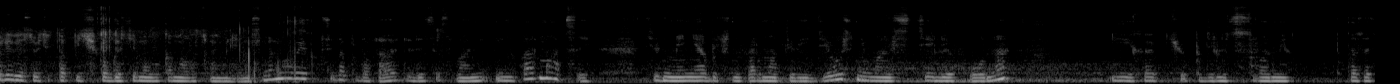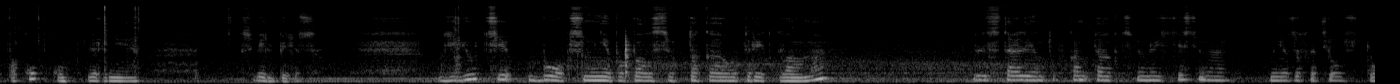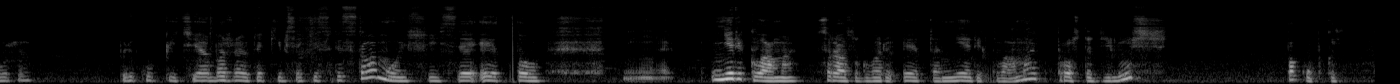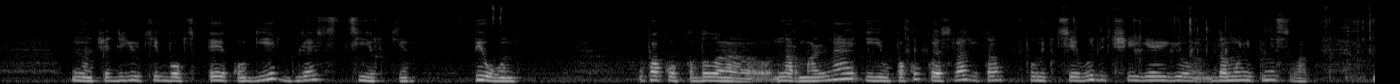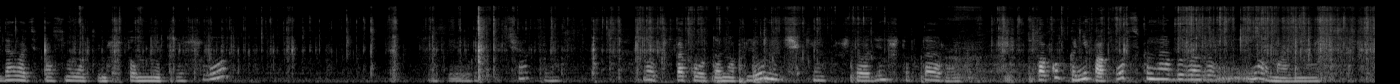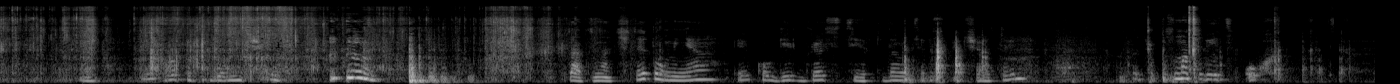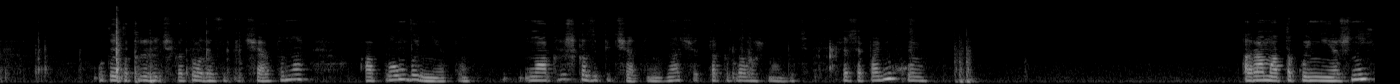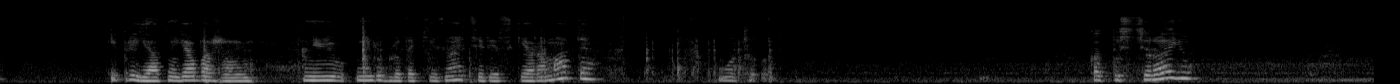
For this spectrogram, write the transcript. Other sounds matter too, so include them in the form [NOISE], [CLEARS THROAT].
Приветствую всех подписчиков гостиного канала. С вами Лена Смирнова. Я, как всегда, продолжаю делиться с вами информацией. Сегодня у меня необычный формат видео. Снимаю с телефона. И хочу поделиться с вами, показать покупку, вернее, с Вильберис. Duty Box. Мне попалась вот такая вот реклама. Листа ленту ВКонтакте. Ну, естественно, мне захотелось тоже прикупить. Я обожаю такие всякие средства моющиеся. Это не реклама, сразу говорю, это не реклама, просто делюсь покупкой. Значит, Duty Box Eco Гель для стирки. Пион. Упаковка была нормальная, и упаковку я сразу там в пункте выдачи, я ее домой не понесла. Давайте посмотрим, что мне пришло я его распечатала. Ну, вот такой вот она пленочки, что один, что второй. Упаковка не покоцканная была, нормальная. Вот. И просто пленочки. [CLEARS THROAT] Так, значит, это у меня эко-гель для стирки. Давайте распечатаем. Хочу посмотреть. Ох, вот эта крышечка тоже запечатана, а пломбы нету. Ну, а крышка запечатана, значит, так и должно быть. Сейчас я понюхаю. Аромат такой нежный и приятный. Я обожаю. Не, не люблю такие, знаете, резкие ароматы. Вот. Как постираю,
